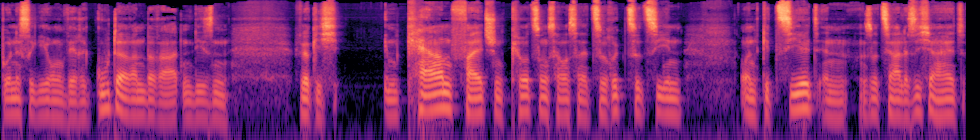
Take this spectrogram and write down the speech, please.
Bundesregierung wäre gut daran beraten, diesen wirklich im Kern falschen Kürzungshaushalt zurückzuziehen und gezielt in soziale Sicherheit,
